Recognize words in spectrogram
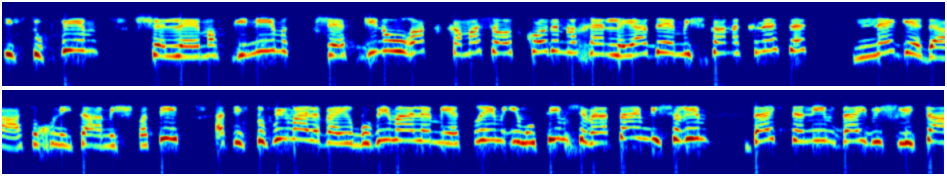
טפטופים של אה, מפגינים שהפגינו רק כמה שעות קודם לכן ליד אה, משכן הכנסת נגד התוכנית המשפטית. הטפטופים האלה והערבובים האלה מייצרים עימותים שבינתיים נשארים די קטנים, די בשליטה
